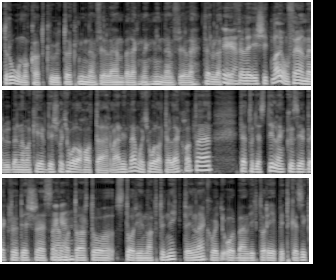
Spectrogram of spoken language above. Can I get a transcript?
drónokat küldtök mindenféle embereknek mindenféle területen felé, és itt nagyon felmerül bennem a kérdés, hogy hol a határ. Már itt nem, hogy hol a teleghatár, tehát hogy ez tényleg közérdeklődésre számot tartó sztorinak tűnik, tényleg, hogy Orbán Viktor építkezik,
